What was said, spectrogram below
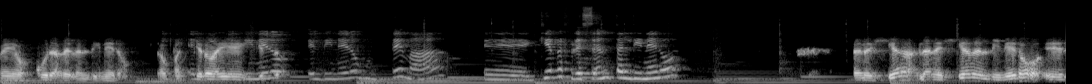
medio oscuras del dinero. Banqueros el, ahí. dinero, el dinero es un tema. Eh, ¿Qué representa el dinero? La energía, la energía del dinero es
